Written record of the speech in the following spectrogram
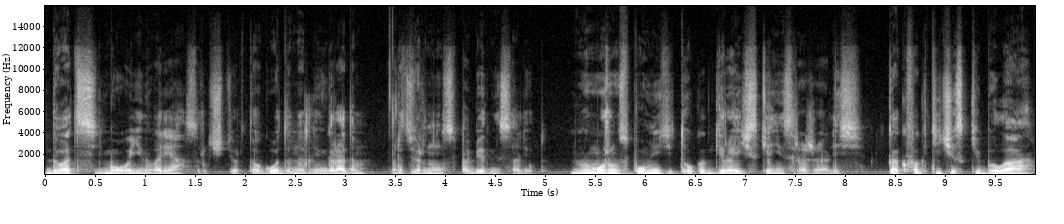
27 января 1944 года над Ленинградом развернулся победный салют. Мы можем вспомнить и то, как героически они сражались, как фактически была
